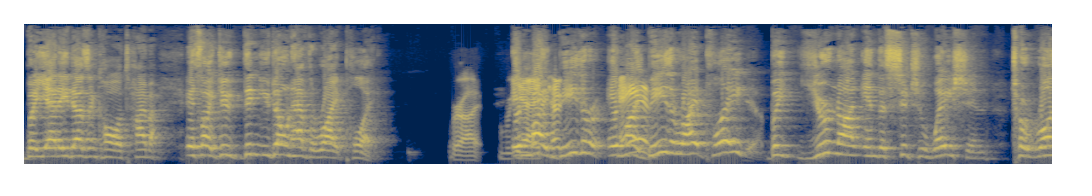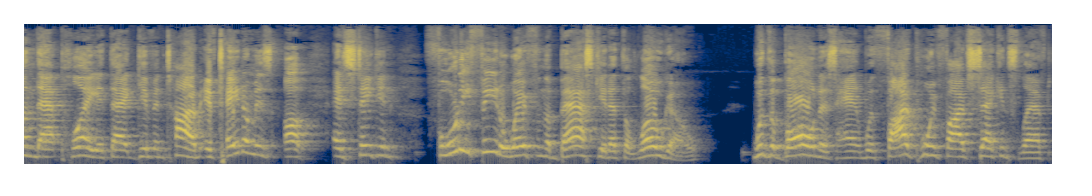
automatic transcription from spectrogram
But yet he doesn't call a timeout. It's like, dude, then you don't have the right play. Right. It Yeah, might took- be the it might be the right play, Yeah. but you're not in the situation to run that play at that given time. If Tatum is up and stinking 40 feet away from the basket at the logo with the ball in his hand with 5.5 seconds left,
